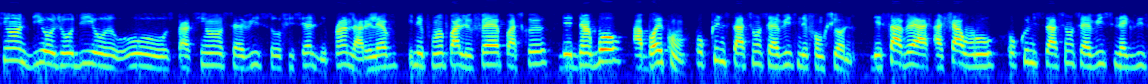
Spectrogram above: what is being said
si on dit aujourd'hui aux, stations-service officielles de prendre la relève, ils ne pourront pas le faire parce que de Dangbo à Boycon, aucune station-service ne fonctionne. De Savé à, Chaourou, aucune station-service n'existe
